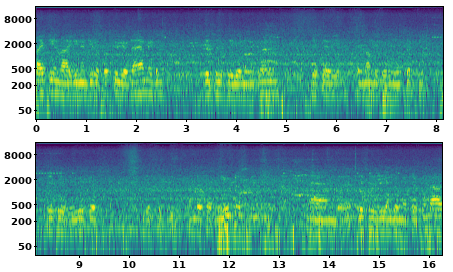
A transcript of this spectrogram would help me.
slightly enlarged in anterior posterior diameter. This is the urinary this area is longitudinal section. This is the uterus, this is the fundus of the uterus, and uh, this is the endometrial canal.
